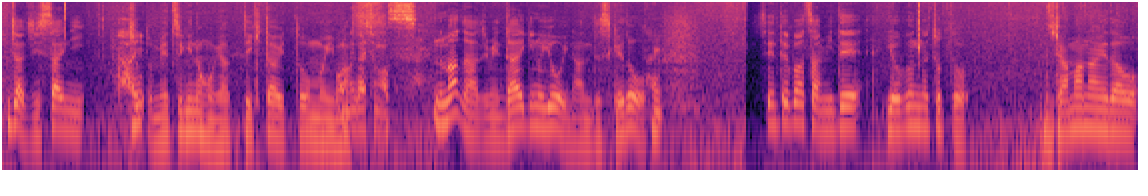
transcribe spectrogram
すじゃあ実際にはい。ちょっと目継ぎの方やっていきたいと思います、お願いします。まずはじめ唾液の用意なんですけど、はい。先手バサミで余分なちょっと邪魔な枝を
